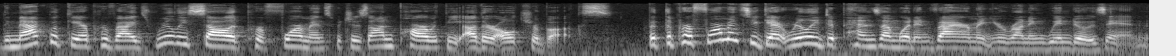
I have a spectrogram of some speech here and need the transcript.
the MacBook Air provides really solid performance, which is on par with the other Ultrabooks. But the performance you get really depends on what environment you're running Windows in.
